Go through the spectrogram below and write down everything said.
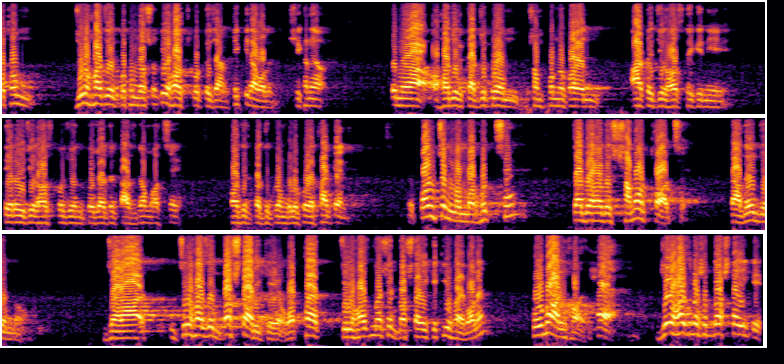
প্রথম জিলহজের প্রথম দশকে হজ করতে যান ঠিক কিনা বলেন সেখানে ওনারা হজের কার্যক্রম সম্পন্ন করেন, আটই জিল হজ থেকে নিয়ে তেরোই জিল হজ পর্যন্ত যাদের কাজকাম আছে, হজের কার্যক্রমগুলো করে থাকেন। পঞ্চম নম্বর হচ্ছে, যাদের আমাদের সামর্থ্য আছে, তাদের জন্য যারা জিলহজের দশ তারিখে, অর্থাৎ জিলহজ মাসের দশ তারিখে কি হয় বলেন? কোরবান হয় হ্যাঁ। জিলহজ মাসের দশ তারিখে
